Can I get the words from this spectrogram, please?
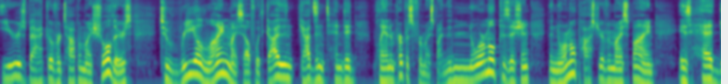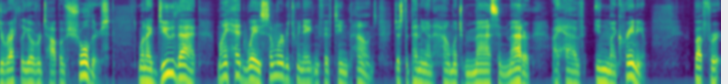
ears back over top of my shoulders to realign myself with God, God's intended plan and purpose for my spine. The normal position, the normal posture of my spine is head directly over top of shoulders. When I do that, my head weighs somewhere between 8 and 15 pounds, just depending on how much mass and matter I have in my cranium. But for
